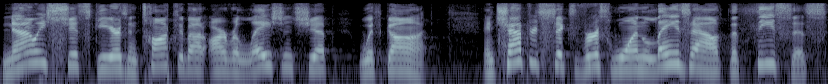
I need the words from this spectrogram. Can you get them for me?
Now he shifts gears and talks about our relationship with God. And chapter 6, verse 1 lays out the thesis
